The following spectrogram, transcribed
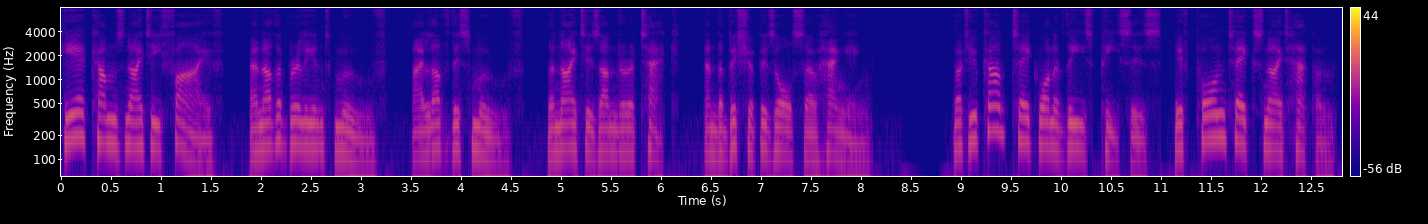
here comes knight e5, another brilliant move, I love this move, the knight is under attack, and the bishop is also hanging. But you can't take one of these pieces, if pawn takes knight happen.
